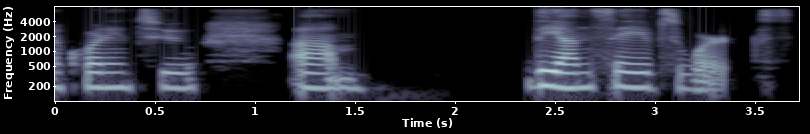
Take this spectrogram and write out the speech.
according to um, the unsaved's works.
